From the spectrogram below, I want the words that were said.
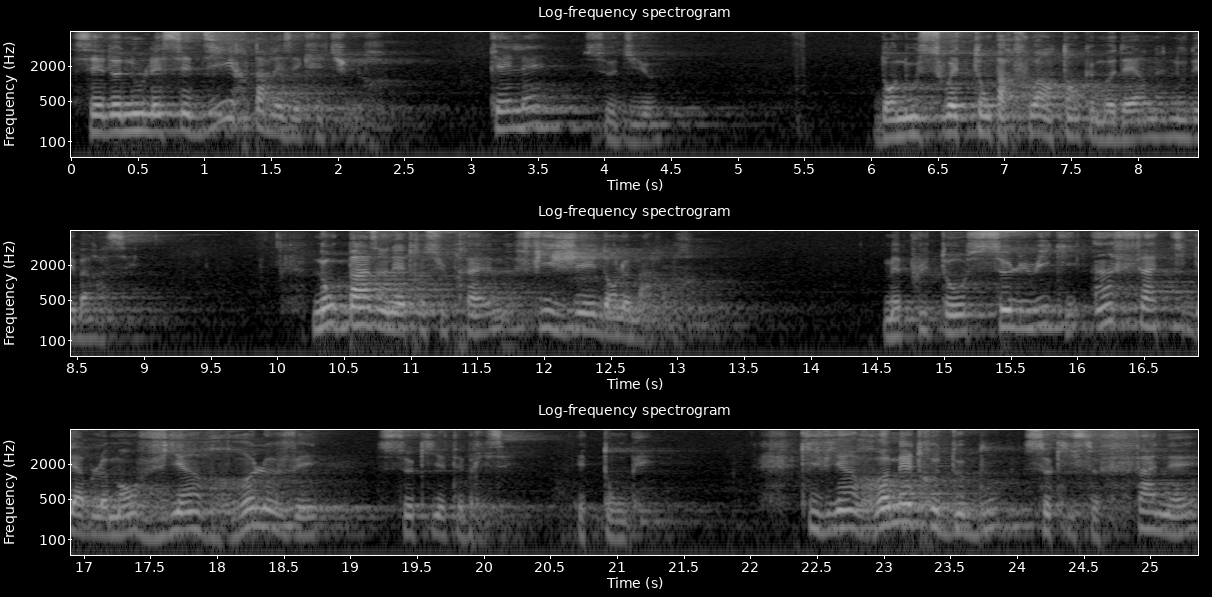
c'est de nous laisser dire par les Écritures quel est ce Dieu dont nous souhaitons parfois en tant que modernes nous débarrasser? Non pas un être suprême figé dans le marbre, mais plutôt celui qui infatigablement vient relever ce qui était brisé et tombé, qui vient remettre debout ce qui se fanait,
